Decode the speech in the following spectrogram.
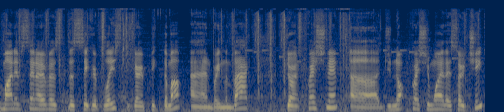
might have sent over the secret police to go pick them up and bring them back. Don't question it. Uh, do not question why they're so cheap.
